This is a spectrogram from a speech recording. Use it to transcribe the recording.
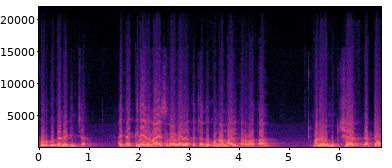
కొడుకుగా నటించారు. అయితే అక్కినేని నాగేశ్వరరావు గారి యొక్క చదువుకున్న అమ్మాయిల తర్వాత మరో ముఖ్య ఘట్టం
